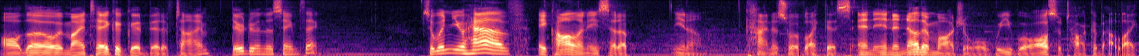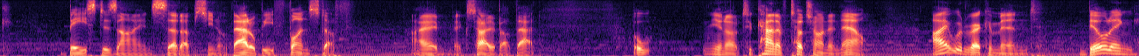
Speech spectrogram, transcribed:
Although it might take a good bit of time, they're doing the same thing. So when you have a colony set up, you know, kind of sort of like this, and in another module we will also talk about like base design setups, you know, that'll be fun stuff. I'm excited about that. But, you know, to kind of touch on it now, I would recommend building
